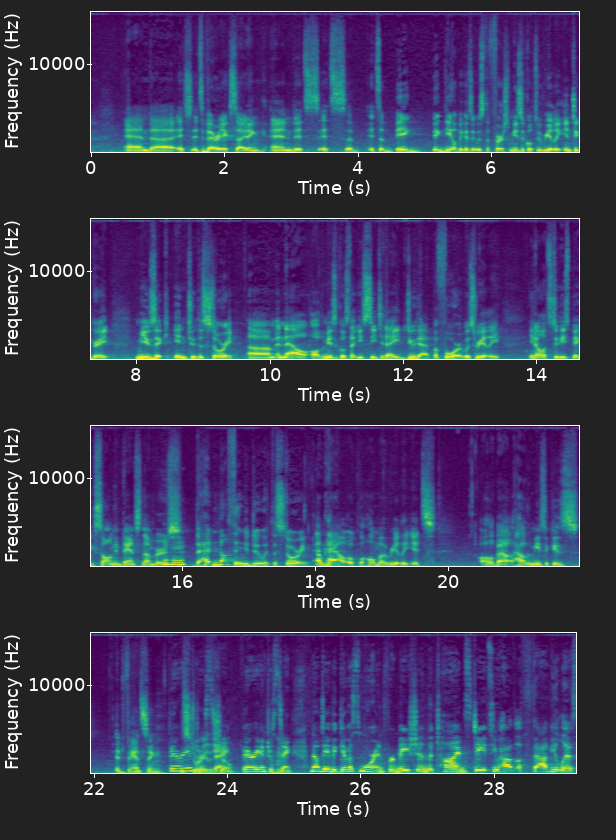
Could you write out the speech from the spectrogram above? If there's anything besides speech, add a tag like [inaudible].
and uh, it's it's very exciting and it's it's a it's a big big deal because it was the first musical to really integrate music into the story um, and now all the musicals that you see today do that before it was really you know let's do these big song and dance numbers mm -hmm. that had nothing to do with the story and okay. now Oklahoma really it's all about how the music is advancing Very the story of the show. Very interesting. Mm -hmm. Now, David, give us more information, the times, dates. You have a fabulous,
